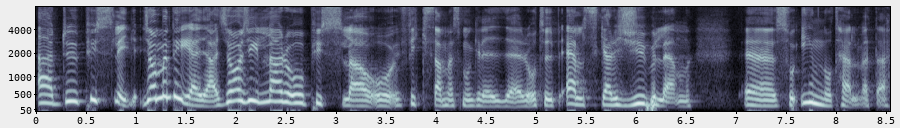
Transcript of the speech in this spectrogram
är du pysslig? Ja men det är jag. Jag gillar att pyssla och fixa med små grejer och typ älskar julen. Eh, så inåt helvete.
